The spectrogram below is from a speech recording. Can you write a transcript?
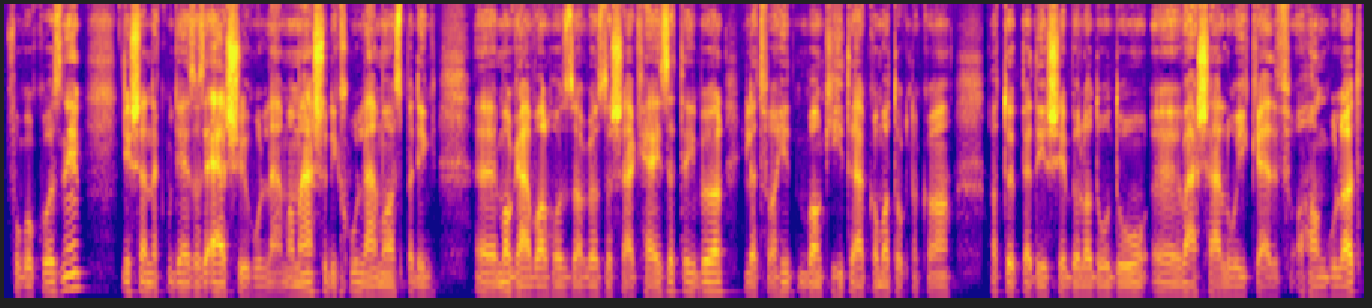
fog okozni, és ennek ugye ez az első hullám. A második hullám az pedig eh, magával hozza a gazdaság helyzetéből, illetve a hit, banki hitel hitelkamatoknak a, a többedéséből adódó vásárlói kedv, a hangulat,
